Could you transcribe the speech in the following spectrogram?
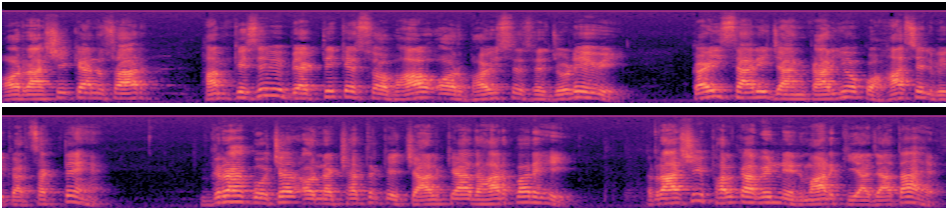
और राशि के अनुसार हम किसी भी व्यक्ति के स्वभाव और भविष्य से जुड़ी हुई कई सारी जानकारियों को हासिल भी कर सकते हैं। ग्रह, गोचर और नक्षत्र के चाल के आधार पर ही राशि फल का भी निर्माण किया जाता है।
